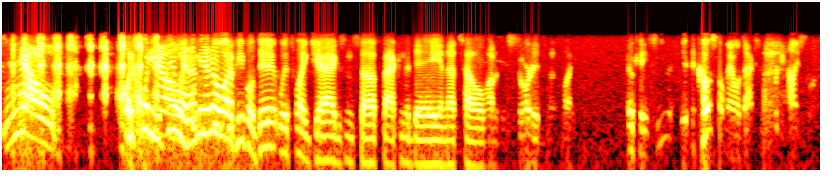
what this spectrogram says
no. Like, what are you No. doing? I mean, I know a lot of people did it with like Jags and stuff back in the day, and that's how a lot of it started. But like, okay, so you, the coastal male was actually pretty nice looking.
